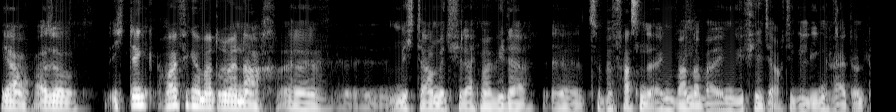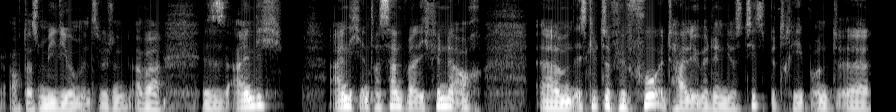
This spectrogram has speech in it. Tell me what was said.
ja also ich denke häufiger mal drüber nach, äh, mich damit vielleicht mal wieder äh, zu befassen irgendwann, aber irgendwie fehlt ja auch die Gelegenheit und auch das Medium inzwischen. Aber es ist eigentlich, eigentlich interessant, weil ich finde auch, ähm, es gibt so viele Vorurteile über den Justizbetrieb und äh,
